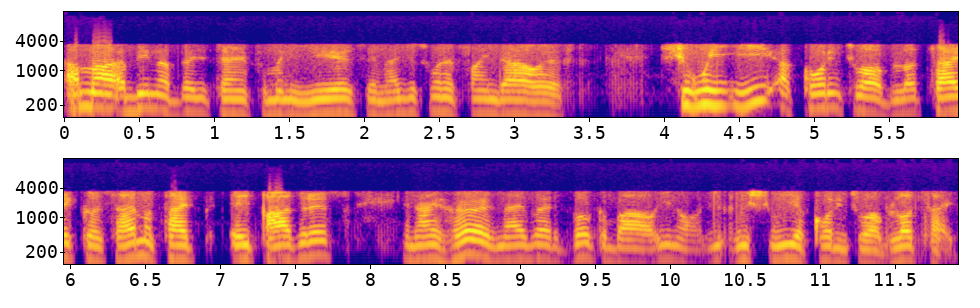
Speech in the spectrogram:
I'm uh, been a vegetarian for many years, and I just want to find out if should we eat according to our blood type? Because I'm a type A positive, and I heard and I read a book about you know we should eat according to our blood type.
